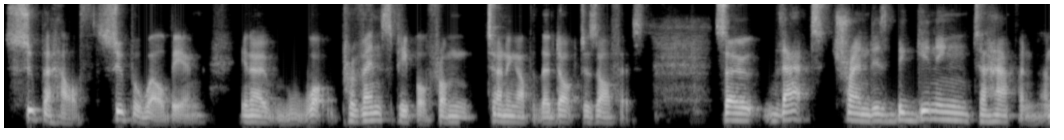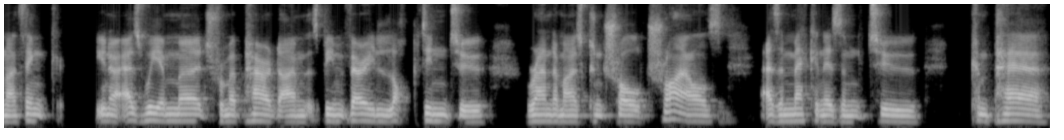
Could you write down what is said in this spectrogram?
super health, super well-being, you know, what prevents people from turning up at their doctor's office. So that trend is beginning to happen. And I think, you know, as we emerge from a paradigm that's been very locked into randomized controlled trials as a mechanism to compare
